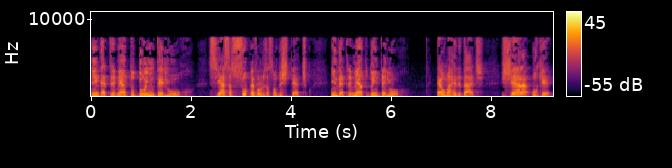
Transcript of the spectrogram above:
em detrimento do interior, se essa supervalorização do estético, em detrimento do interior, é uma realidade, gera o quê?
